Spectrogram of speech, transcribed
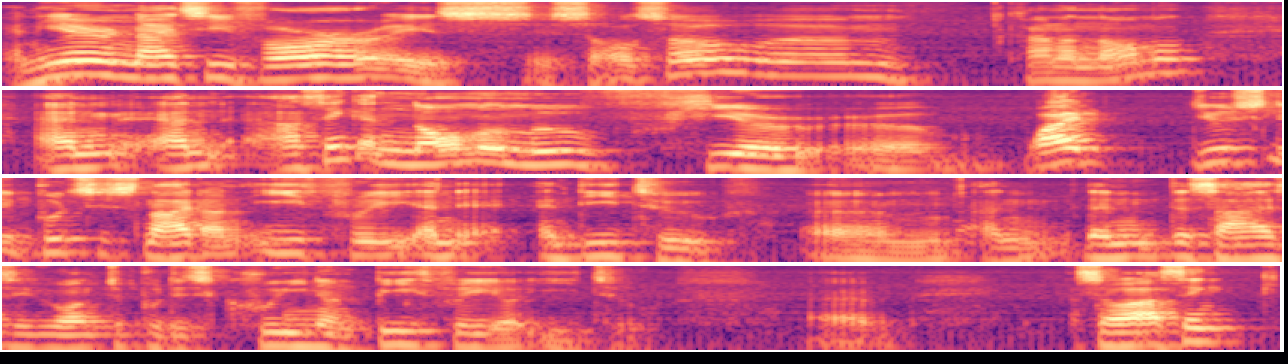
and here knight c4 is is also um, kind of normal, and and I think a normal move here. Uh, white usually puts his knight on e3 and and d2, um, and then decides if he wants to put his queen on b3 or e2. Um, so I think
